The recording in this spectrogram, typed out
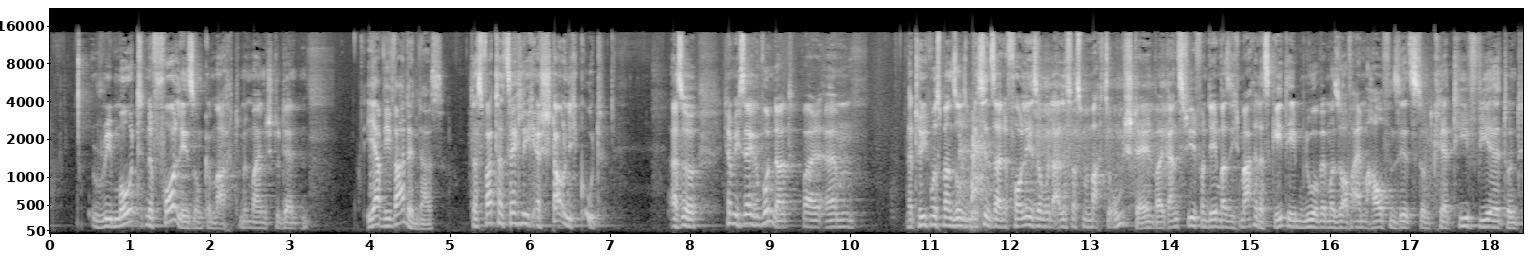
remote eine Vorlesung gemacht mit meinen Studenten. Ja, wie war denn das? Das war tatsächlich erstaunlich gut. Also, ich habe mich sehr gewundert, weil ähm, natürlich muss man so ein bisschen seine Vorlesung und alles, was man macht, so umstellen, weil ganz viel von dem, was ich mache, das geht eben nur, wenn man so auf einem Haufen sitzt und kreativ wird und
